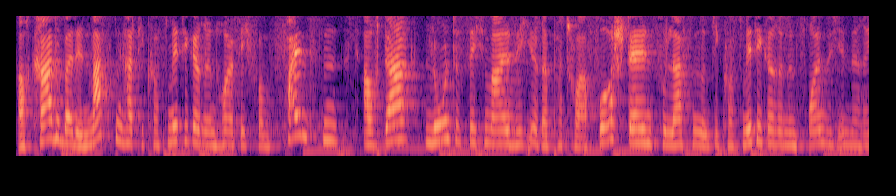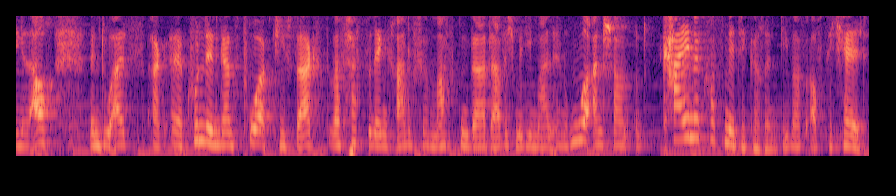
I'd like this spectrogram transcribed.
Auch gerade bei den Masken hat die Kosmetikerin häufig vom Feinsten. Auch da lohnt es sich mal, sich ihr Repertoire vorstellen zu lassen. Und die Kosmetikerinnen freuen sich in der Regel auch, wenn du als äh, Kundin ganz proaktiv sagst, was hast du denn gerade für Masken da? Darf ich mir die mal in Ruhe anschauen? Und keine Kosmetikerin, die was auf sich hält,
